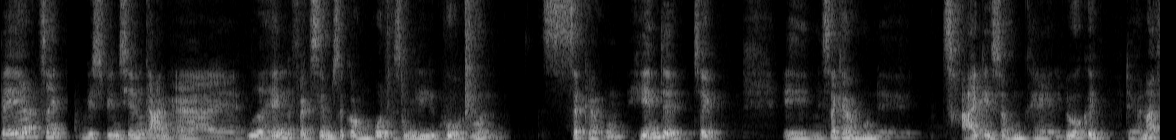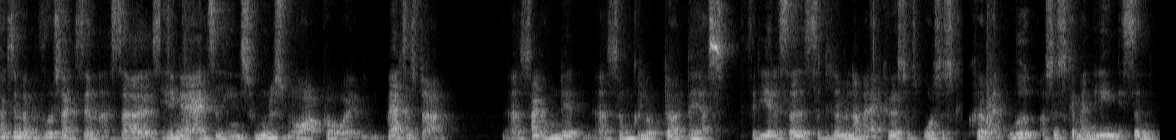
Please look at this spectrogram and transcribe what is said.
bære ting. Hvis vi en sjældent gang er øh, ude at handle, for eksempel, så går hun rundt med sådan en lille kur i munden. Så kan hun hente ting, øh, men så kan hun øh, trække, så hun kan lukke døren. Når jeg for eksempel er på fuldsangscenter, så hænger jeg altid hendes hundesnor på øh, værelsesdøren. Og så trækker hun den, så hun kan lukke døren bag os. Fordi ellers så, så det der med, når man er kørestolsbruger, så kører man ud, og så skal man egentlig sådan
